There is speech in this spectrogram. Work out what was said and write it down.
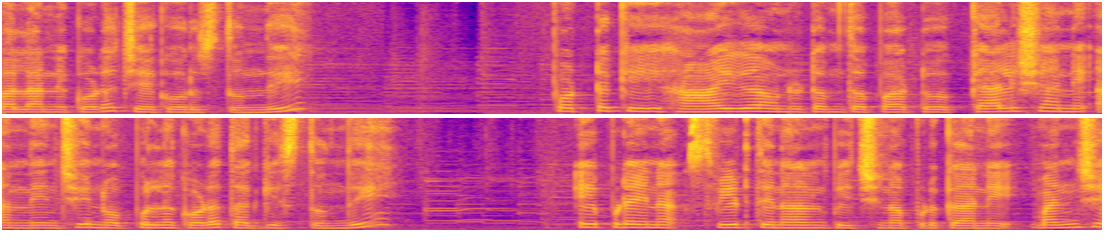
బలాన్ని కూడా చేకూరుస్తుంది. పొట్టకి హాయిగా ఉండటంతో పాటు కాల్షియాన్ని అందించి నొప్పులను కూడా తగ్గిస్తుంది. ఎప్పుడైనా స్వీట్ తినాలనిపించినప్పుడు కానీ మంచి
